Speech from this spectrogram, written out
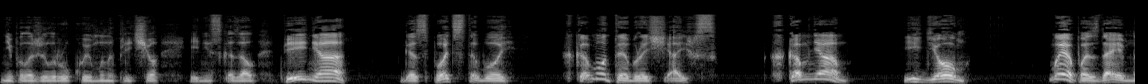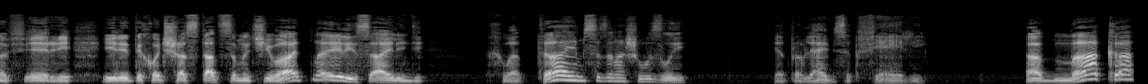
не положил руку ему на плечо и не сказал «Пиня, Господь с тобой, к кому ты обращаешься? К камням. Идем». Мы опоздаем на ферри, или ты хочешь остаться ночевать на Элис-Айленде? Хватаемся за наши узлы и отправляемся к ферри. Однако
